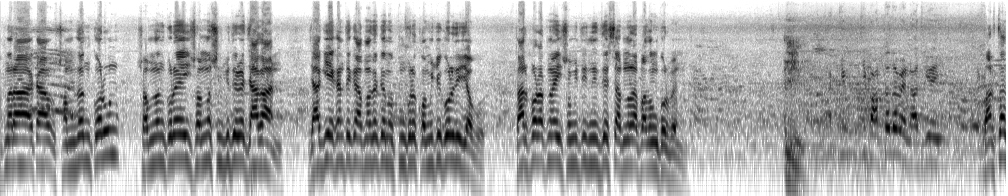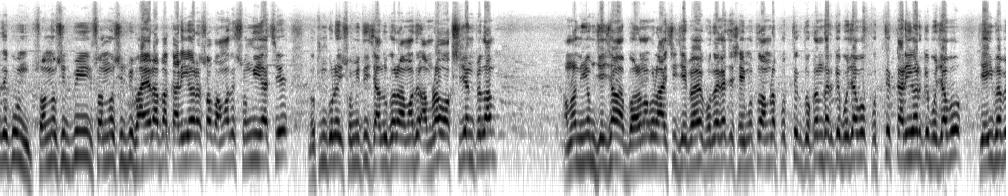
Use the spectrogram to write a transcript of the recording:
আপনারা একটা সম্মেলন করুন, সম্মেলন করে এই স্বর্ণশিল্পীদের জাগান। জাগিয়ে এখান থেকে আপনাদেরকে নতুন করে কমিটি করে দিয়ে যাব। তারপর আপনারা এই সমিতির নির্দেশ আপনারা পালন করবেন। বার্তা দেবেন আজকে বার্তা দেখুন স্বর্ণশিল্পী স্বর্ণশিল্পী ভাইয়েরা বা কারিগররা সব আমাদের সঙ্গেই আছে। নতুন করে এই সমিতি চালু করা আমাদের আমরাও অক্সিজেন পেলাম। আমরা নিয়ম যে যা বরানগর আইসি যেভাবে বলে গেছে সেই মতো আমরা প্রত্যেক দোকানদারকে বোঝাবো প্রত্যেক কারিগরকে বোঝাবো যে এইভাবে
